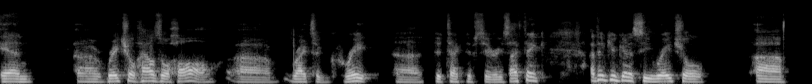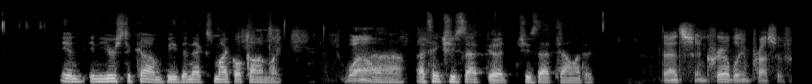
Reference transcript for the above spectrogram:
and uh, Rachel Howzell Hall uh, writes a great uh, detective series. I think I think you're going to see Rachel in in years to come be the next Michael Connelly. Wow, I think she's that good. She's that talented. That's incredibly impressive.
